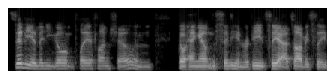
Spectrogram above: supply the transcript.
city and then you go and play a fun show and go hang out in the city and repeat. So yeah, it's obviously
